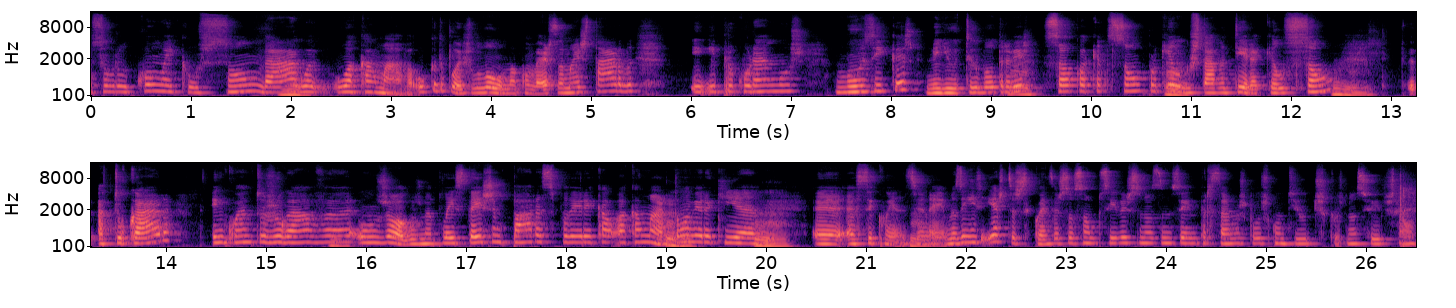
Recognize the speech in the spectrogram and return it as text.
sobre como é que o som da água o acalmava. O que depois levou a uma conversa mais tarde e, e procuramos músicas no YouTube outra vez uhum. só com aquele som porque uhum. ele gostava de ter aquele som uhum. a tocar enquanto jogava uns jogos na Playstation para se poder acalmar. Estão a ver aqui a a, a sequência, uhum. né? Mas estas sequências só são possíveis se nós nos interessarmos pelos conteúdos que os nossos filhos estão,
